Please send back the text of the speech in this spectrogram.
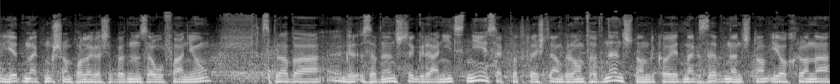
jednak muszą polegać na pewnym zaufaniu. Sprawa zewnętrznych granic nie jest, jak podkreślam, grą wewnętrzną, tylko jednak zewnętrzną i ochrona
